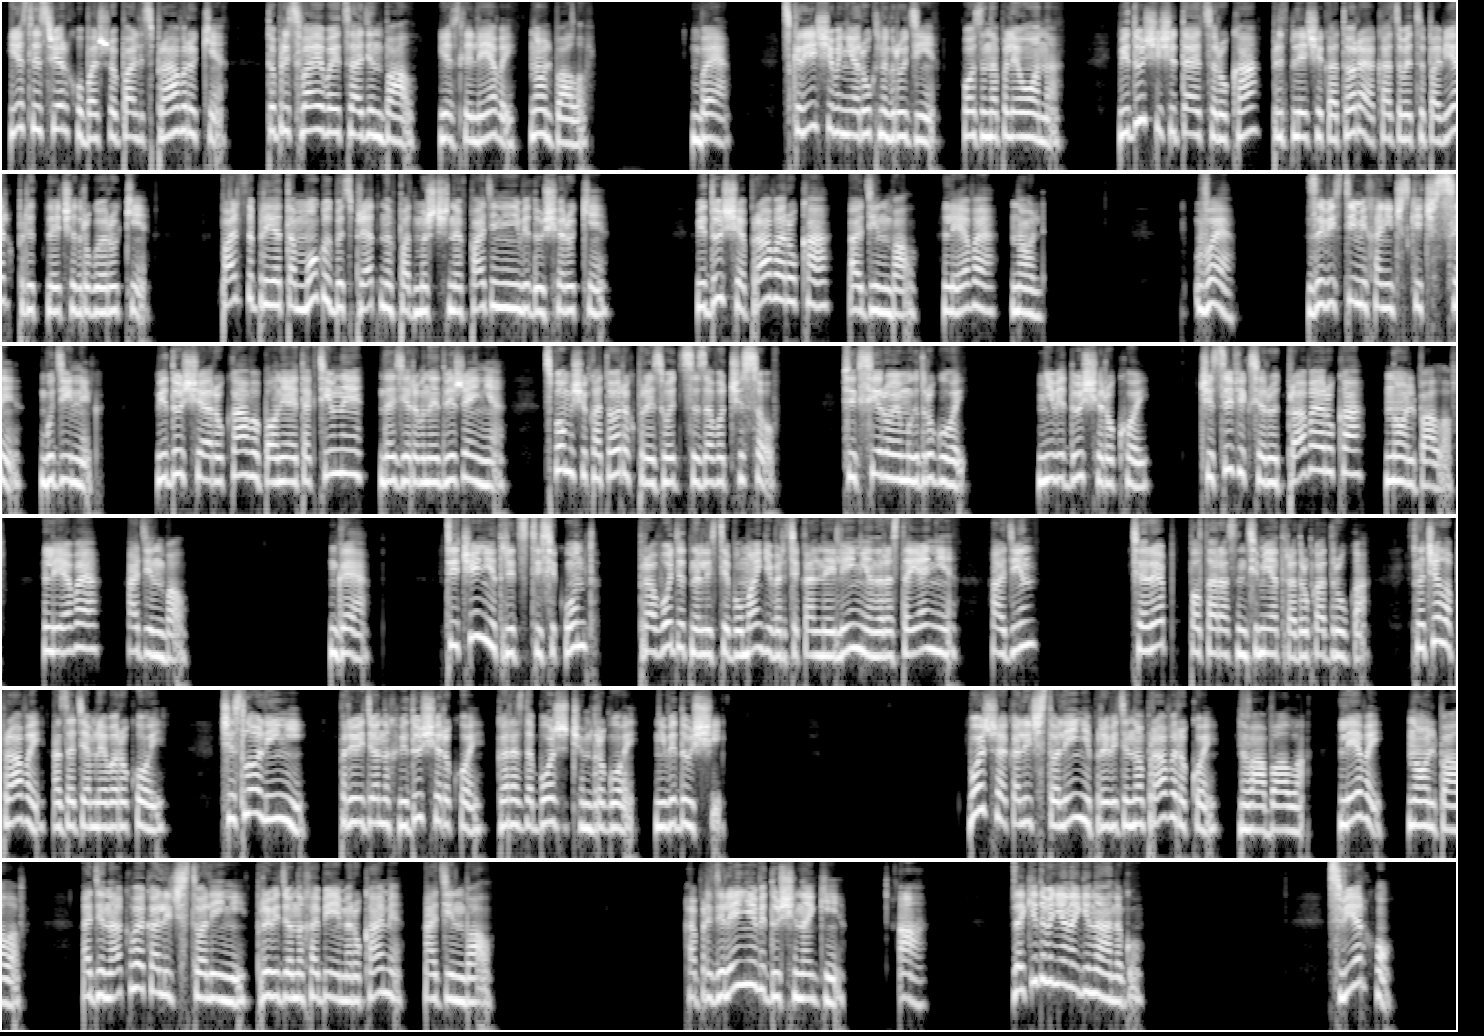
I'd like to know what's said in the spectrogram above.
Если сверху большой палец правой руки, то присваивается 1 балл, если левый — 0 баллов. Б. Скрещивание рук на груди, поза Наполеона. Ведущей считается рука, предплечье которой оказывается поверх предплечья другой руки. Пальцы при этом могут быть спрятаны в подмышечной впадине неведущей руки. Ведущая правая рука — 1 балл, левая — 0. В. Завести механические часы, будильник. Ведущая рука выполняет активные дозированные движения, с помощью которых производится завод часов, фиксируемых другой, не ведущей рукой. Часы фиксирует правая рука — 0 баллов, левая — 1 балл. Г. В течение 30 секунд проводят на листе бумаги вертикальные линии на расстоянии 1-1,5 см друг от друга, сначала правой, а затем левой рукой. Число линий, проведенных ведущей рукой, гораздо больше, чем другой, не ведущей. Большее количество линий проведено правой рукой — 2 балла, левой — 0 баллов. Одинаковое количество линий, проведенных обеими руками — 1 балл. Определение ведущей ноги. А. Закидывание ноги на ногу. Сверху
